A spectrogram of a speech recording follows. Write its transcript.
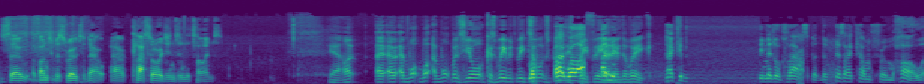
So a bunch of us wrote about our class origins in the Times. Yeah, I, uh, and what, what what was your? Because we we talked about well, this briefly I, earlier in the week. I could be middle class, but because I come from Hull,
